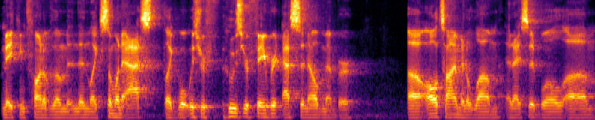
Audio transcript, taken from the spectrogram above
making fun of them. And then like someone asked like what was your who's your favorite SNL member? Uh, all time and alum. And I said well um,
